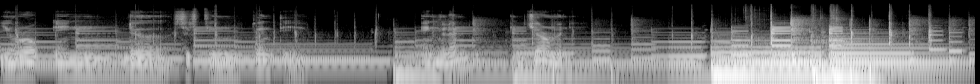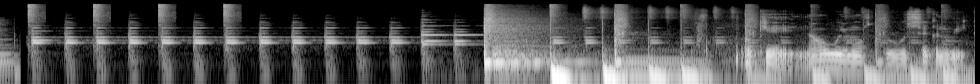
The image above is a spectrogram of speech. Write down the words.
Europe in the 1620 England and Germany. Okay, now we move to second week.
